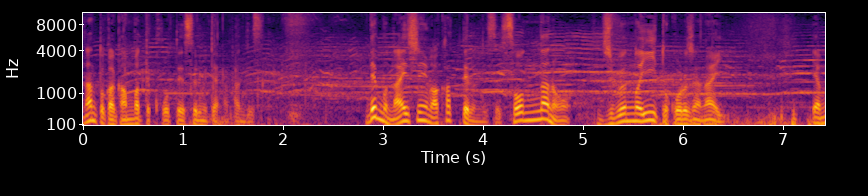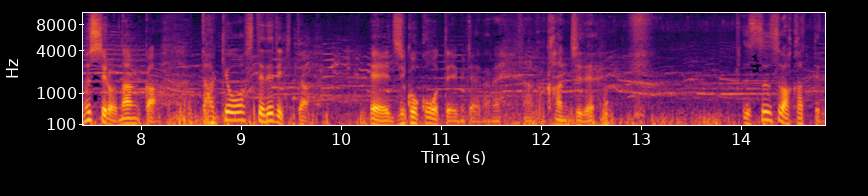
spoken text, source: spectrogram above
なんとか頑張って肯定するみたいな感じですでも内心分かってるんですよ。そんなの自分のいいところじゃない。いやむしろなんか妥協して出てきた、えー、自己肯定みたいなねなんか感じで。うすうす分かってる。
